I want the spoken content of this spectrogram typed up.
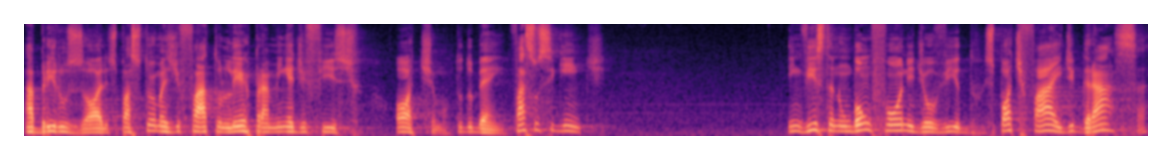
Abrir os olhos, pastor, mas de fato ler para mim é difícil. Ótimo, tudo bem. Faça o seguinte: invista num bom fone de ouvido, Spotify, de graça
